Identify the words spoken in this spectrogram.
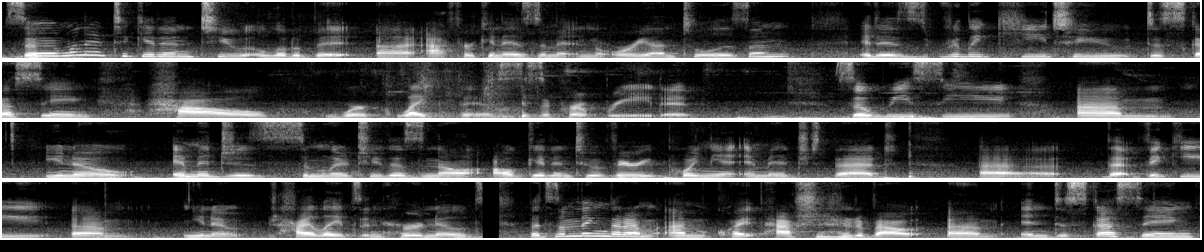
So, I wanted to get into a little bit uh, Africanism and Orientalism. It is really key to discussing how work like this is appropriated. So, we see um, you know, images similar to this, and I'll, I'll get into a very poignant image that uh, that Vicky, um, you know, highlights in her notes. But something that I'm, I'm quite passionate about um, in discussing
